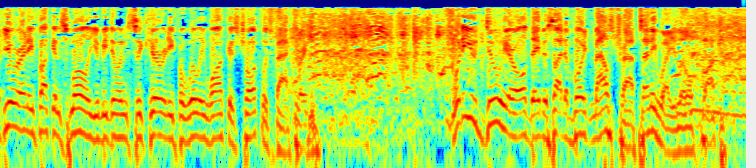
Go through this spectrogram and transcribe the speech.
if you were any fucking smaller, you'd be doing security for Willy Wonka's chocolate factory. what do you do here all day beside avoid mousetraps anyway, you little fuck?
